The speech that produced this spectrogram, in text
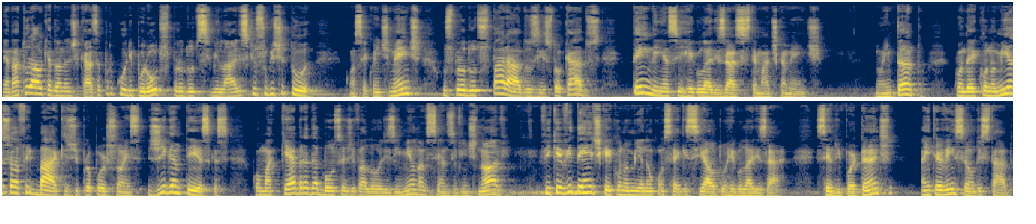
é natural que a dona de casa procure por outros produtos similares que o substitua. Consequentemente, os produtos parados e estocados tendem a se regularizar sistematicamente. No entanto, quando a economia sofre baques de proporções gigantescas, como a quebra da Bolsa de Valores em 1929, fica evidente que a economia não consegue se autorregularizar, sendo importante a intervenção do Estado,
